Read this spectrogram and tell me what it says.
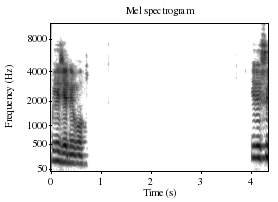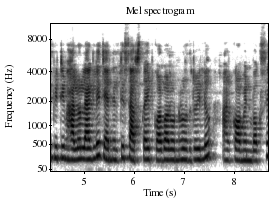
ভেজে নেব। রেসিপিটি ভালো লাগলে চ্যানেলটি সাবস্ক্রাইব করবার অনুরোধ রইল আর কমেন্ট বক্সে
